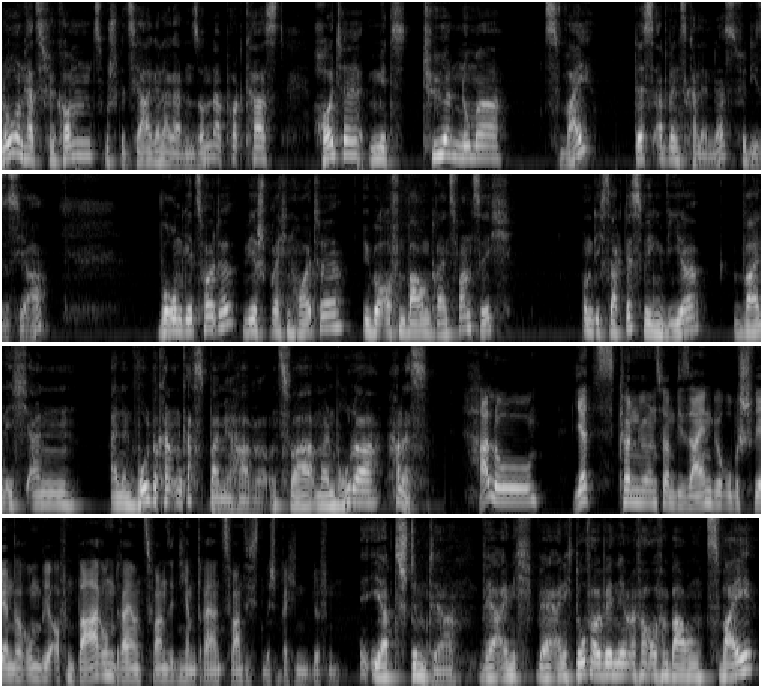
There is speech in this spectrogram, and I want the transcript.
Hallo und herzlich willkommen zum spezial gelagerten Sonderpodcast. Heute mit Tür Nummer zwei des Adventskalenders für dieses Jahr. Worum geht's heute? Wir sprechen heute über Offenbarung 23. Und ich sage deswegen wir, weil ich einen, einen wohlbekannten Gast bei mir habe. Und zwar mein Bruder Hannes. Hallo! Jetzt können wir uns beim Designbüro beschweren, warum wir Offenbarung 23 nicht am 23. besprechen dürfen. Ja, das stimmt, ja. Wäre eigentlich, wär eigentlich doof, aber wir nehmen einfach Offenbarung 2.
